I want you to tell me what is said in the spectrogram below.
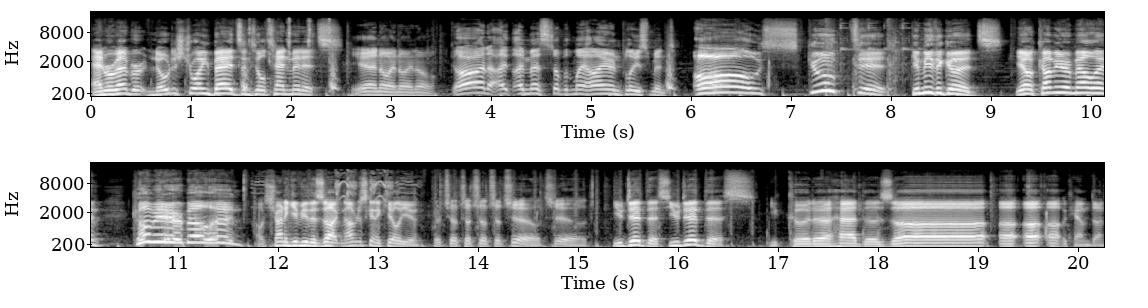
And remember, no destroying beds until 10 minutes. Yeah, I know, I know, I know. God, I, I messed up with my iron placement. Oh, scooped it. Give me the goods. Yo, come here, Melon. Come here, Melon. I was trying to give you the Zuck. Now I'm just going to kill you. Chill, chill, chill, chill, chill, chill. You did this. You did this. You could have had the Zuck. Uh, uh, uh. Okay, I'm done.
